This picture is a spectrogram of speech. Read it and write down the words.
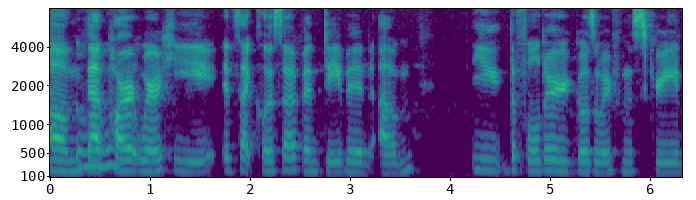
um that part where he it's that close up and david um you the folder goes away from the screen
